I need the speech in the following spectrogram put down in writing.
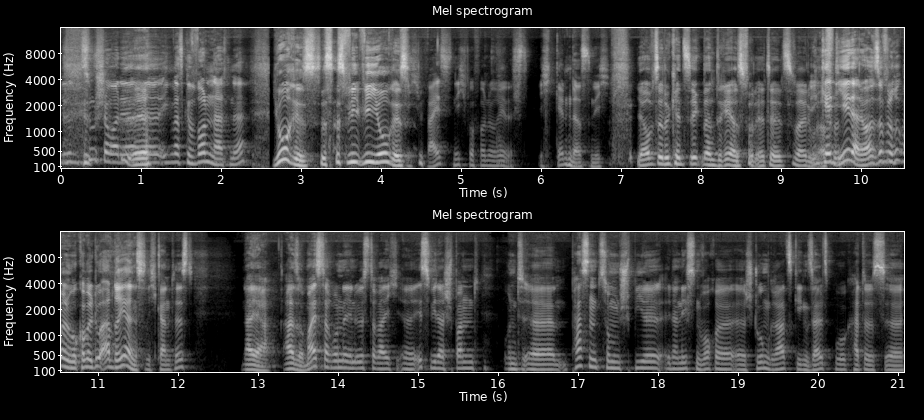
wie so ein Zuschauer, der Ja. irgendwas gewonnen hat, ne? Joris. Das ist wie, wie Joris. Ich weiß nicht, wovon du redest. Ich kenne das nicht. Ja, Hauptsache du kennst irgendeinen Andreas von RTL 2. Du Den kennt jeder. Du hast so viel Rückmeldung bekommen, weil du Andreas nicht kanntest. Naja, also Meisterrunde in Österreich äh, ist wieder spannend und äh, passend zum Spiel in der nächsten Woche äh, Sturm Graz gegen Salzburg hat es äh,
